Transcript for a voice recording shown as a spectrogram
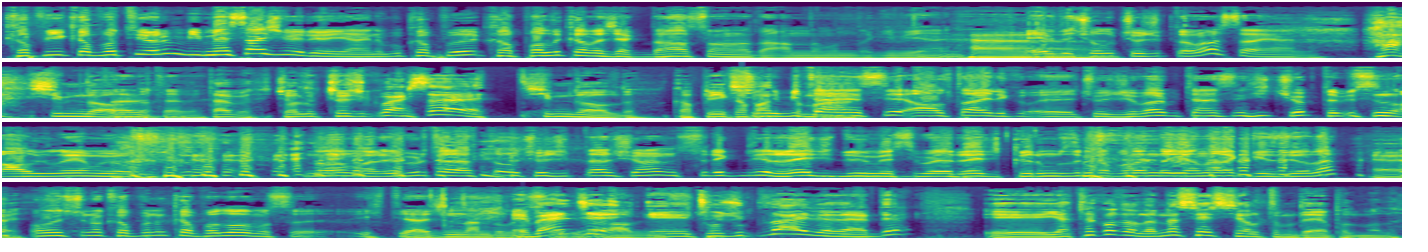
kapıyı kapatıyorum bir mesaj veriyor yani. Bu kapı kapalı kalacak daha sonra da anlamında gibi yani. Ha. Evde çoluk çocuk da varsa yani. Ha şimdi oldu. Tabii, tabii. Çoluk çocuk varsa evet şimdi oldu. Kapıyı kapattım Şimdi bir tanesi 6 aylık e, çocuğu var bir tanesinin hiç yok. Tabii sizin algılayamıyor. Normal. Öbür tarafta o çocuklar şu an sürekli rec düğmesi böyle rec kırmızı kapılarında yanarak geziyorlar. Evet. Onun için o kapının kapalı olması ihtiyacından dolayı. E bence söylüyor abimiz. e, çocuklu ailelerde e, yatak odalarına ses yalıtımı da yapılmalı.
